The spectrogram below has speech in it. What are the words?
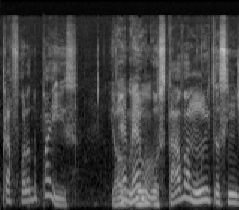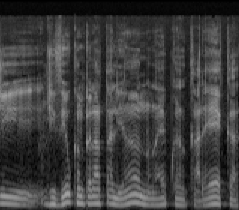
pra fora do país. Eu, É mesmo? eu gostava muito, assim, de, de ver o campeonato italiano, na época do Careca,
